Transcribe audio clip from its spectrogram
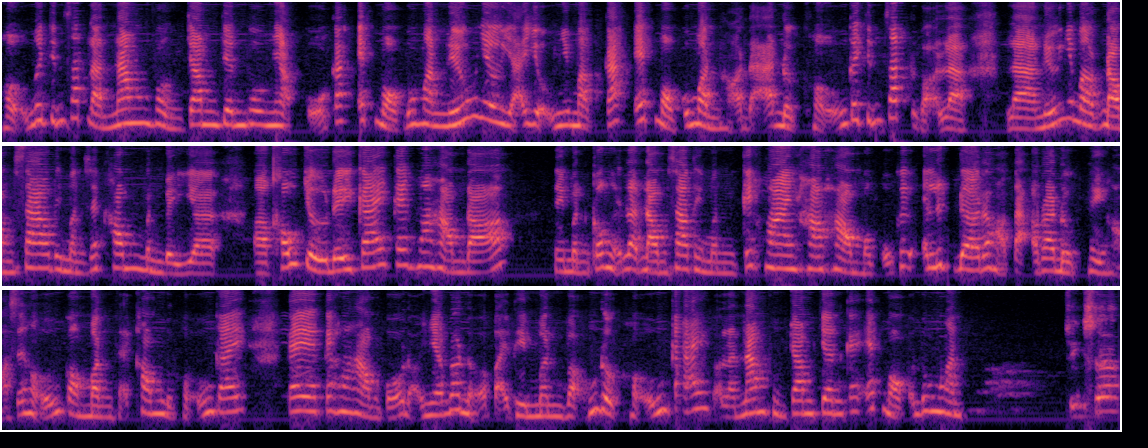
hưởng cái chính sách là 5% trên thu nhập của các F1 đúng không anh? Nếu như giả dụ như mà các F1 của mình họ đã được hưởng cái chính sách gọi là là nếu như mà đồng sao thì mình sẽ không mình bị uh, khấu trừ đi cái cái hoa hồng đó thì mình có nghĩa là đồng sao thì mình cái hoa hoa hồng mà của cái leader đó họ tạo ra được thì họ sẽ hưởng còn mình sẽ không được hưởng cái cái cái hoa hồng của đội nhóm đó nữa. Vậy thì mình vẫn được hưởng cái gọi là 5% trên cái F1 đúng không anh? Chính xác.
